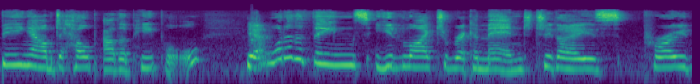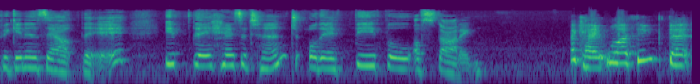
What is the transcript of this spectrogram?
being able to help other people, yeah. what are the things you'd like to recommend to those pro beginners out there if they're hesitant or they're fearful of starting? Okay, well, I think that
